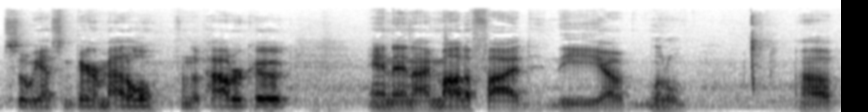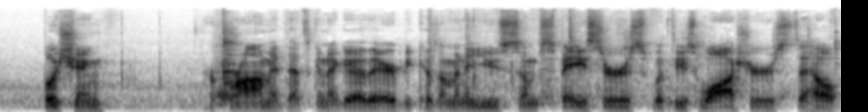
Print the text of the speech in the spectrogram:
so we have some bare metal from the powder coat. And then I modified the uh, little uh, bushing or grommet that's going to go there because I'm going to use some spacers with these washers to help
